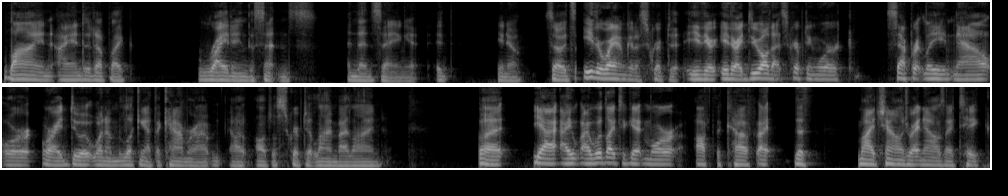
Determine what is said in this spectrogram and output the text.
line I ended up like writing the sentence and then saying it. It you know so it's either way I'm going to script it. Either either I do all that scripting work separately now or or I do it when I'm looking at the camera. I'll, I'll just script it line by line. But yeah I, I would like to get more off the cuff. I the my challenge right now is I take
